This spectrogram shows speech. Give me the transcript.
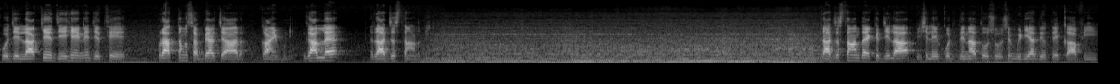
ਕੁਝ ਇਲਾਕੇ ਅਜਿਹੇ ਨੇ ਜਿੱਥੇ ਪੁਰਾਤਨ ਸੱਭਿਆਚਾਰ ਕਾਇਮ ਨੇ। ਗੱਲ ਹੈ ਰਾਜਸਥਾਨ ਦੀ। ਰਾਜਸਥਾਨ ਦਾ ਇੱਕ ਜ਼ਿਲ੍ਹਾ ਪਿਛਲੇ ਕੁਝ ਦਿਨਾਂ ਤੋਂ ਸੋਸ਼ਲ ਮੀਡੀਆ ਦੇ ਉੱਤੇ ਕਾਫੀ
